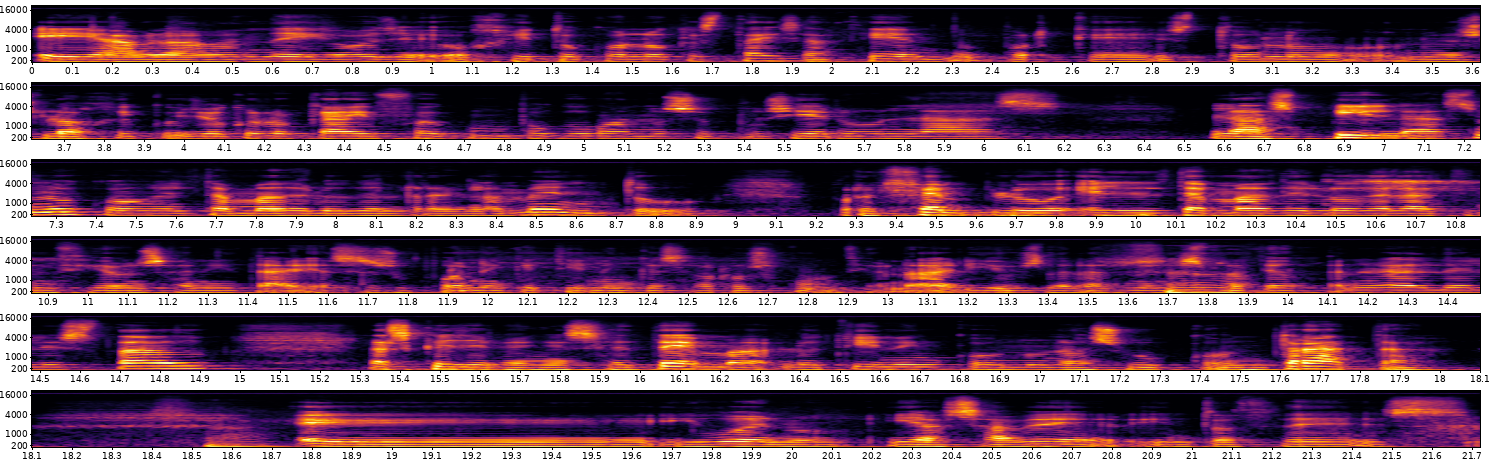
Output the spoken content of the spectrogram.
eh, hablaban de, oye, ojito con lo que estáis haciendo, porque esto no, no es lógico. Yo creo que ahí fue un poco cuando se pusieron las, las pilas ¿no? con el tema de lo del reglamento. Por ejemplo, el tema de lo de la atención sanitaria. Se supone que tienen que ser los funcionarios de la Administración General del Estado las que lleven ese tema. Lo tienen con una subcontrata. Eh, y bueno, y a saber, entonces,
